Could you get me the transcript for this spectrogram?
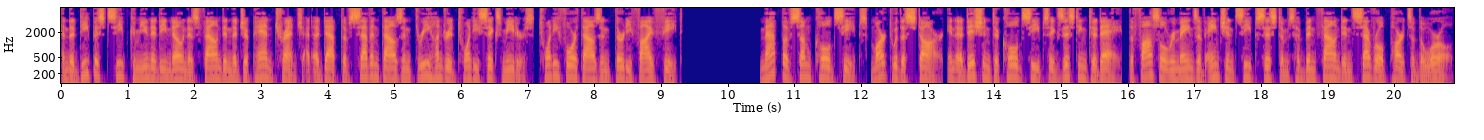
and the deepest seep community known is found in the Japan Trench at a depth of 7,326 meters (24,035 feet). Map of some cold seeps marked with a star in addition to cold seeps existing today, the fossil remains of ancient seep systems have been found in several parts of the world.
